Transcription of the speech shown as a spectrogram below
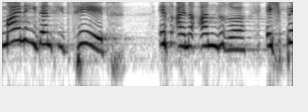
meine Identität ist eine andere. Ich bin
